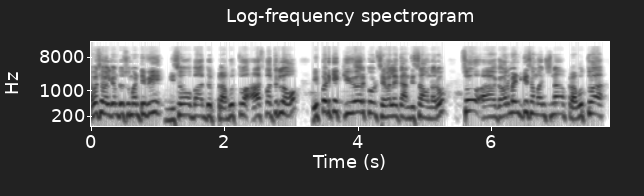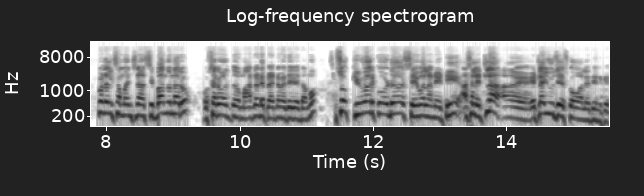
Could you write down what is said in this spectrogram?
నమస్తే welcome to Suman TV. Nizamabad ప్రభుత్వ ఆసుపత్రిలో ఇప్పటికే క్యూఆర్ కోడ్ సేవలు అయితే అందిస్తా ఉన్నారు. సో గవర్నమెంట్కి సంబంధించిన ప్రభుత్వ హాస్పిటల్కి సంబంధించిన సిబ్బంది ఉన్నారు. ఒకసారి వాళ్ళతో మాట్లాడే ప్రయత్నం అయితే చేద్దాము. సో క్యూఆర్ కోడ్ సేవలు అనేటి అసలు ఎట్లా ఎట్లా యూజ్ చేసుకోవాలి దీనికి?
